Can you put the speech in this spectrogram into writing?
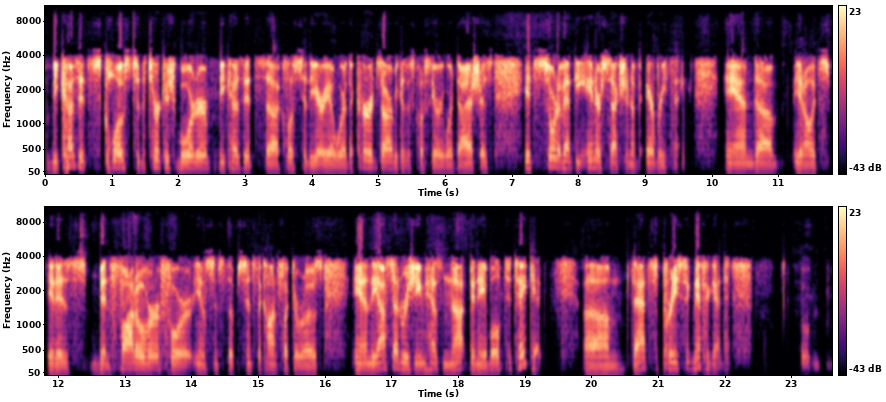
Because it's close to the Turkish border because it's uh, close to the area where the Kurds are because it's close to the area where Daesh is it's sort of at the intersection of everything. And um, you know it's it has been fought over for you know since the since the conflict arose. And the Assad regime has not been able to take it. Um, that's pretty significant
